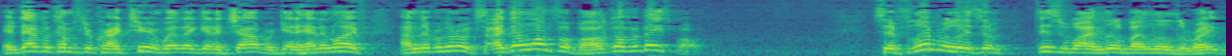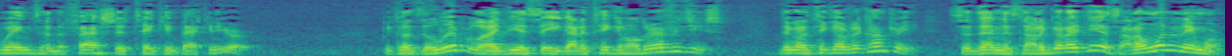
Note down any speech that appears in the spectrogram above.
If that becomes the criterion whether I get a job or get ahead in life, I'm never going to. I don't want football. I'll go for baseball. So if liberalism, this is why little by little the right wings and the fascists taking back in Europe, because the liberal ideas say you got to take in all the refugees. They're going to take over the country. So then it's not a good idea. So I don't want it anymore.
